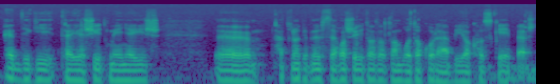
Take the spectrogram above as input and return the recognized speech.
eddigi teljesítménye is hát tulajdonképpen összehasonlíthatatlan volt a korábbiakhoz képest.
